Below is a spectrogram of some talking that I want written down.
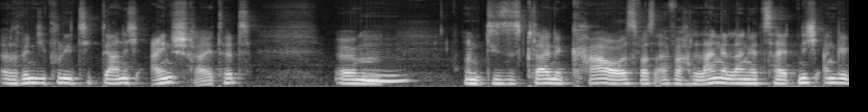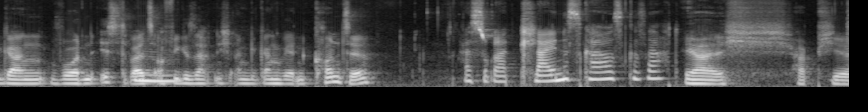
also wenn die Politik da nicht einschreitet ähm, mhm. und dieses kleine Chaos, was einfach lange, lange Zeit nicht angegangen worden ist, weil es auch, mhm. wie gesagt, nicht angegangen werden konnte, Hast du gerade kleines Chaos gesagt? Ja, ich habe hier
